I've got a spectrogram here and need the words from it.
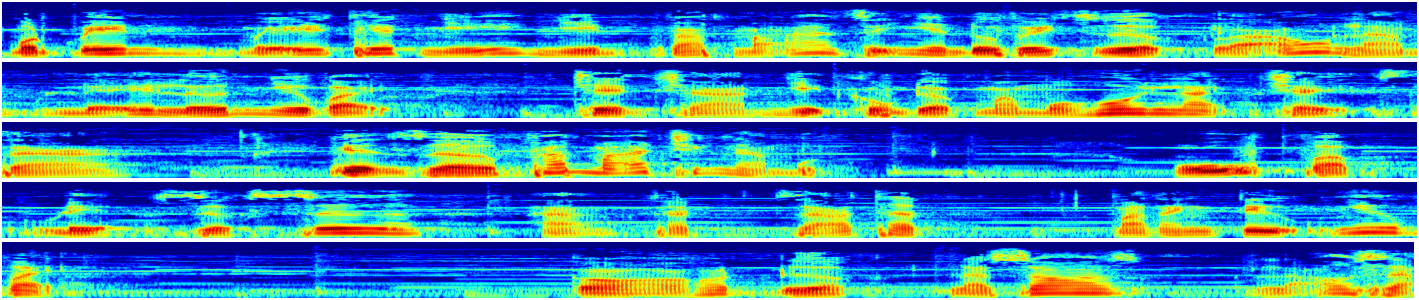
Một bên mễ thiết nhĩ nhìn pháp mã dĩ nhiên đối với dược lão làm lễ lớn như vậy, trên trán nhịn không được mà mồ hôi lạnh chảy ra. Hiện giờ pháp mã chính là một ngũ phẩm luyện dược sư, hàng thật giá thật, mà thành tựu như vậy. Có được là do lão giả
